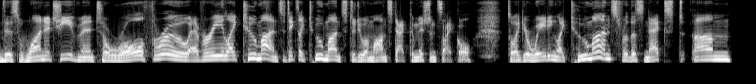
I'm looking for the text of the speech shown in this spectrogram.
this one achievement to roll through every like two months. It takes like two months to do a Mondstadt commission cycle. So like you're waiting like two months for this next um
